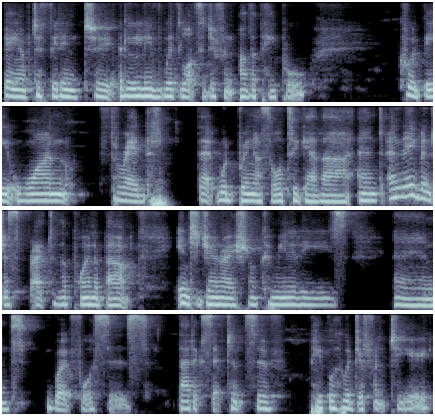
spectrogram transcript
being able to fit into live with lots of different other people could be one thread that would bring us all together. And and even just back to the point about intergenerational communities and workforces that acceptance of people who are different to you.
